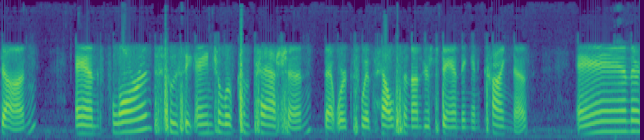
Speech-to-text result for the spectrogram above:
done. And Florence, who's the Angel of Compassion, that works with health and understanding and kindness. And they're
